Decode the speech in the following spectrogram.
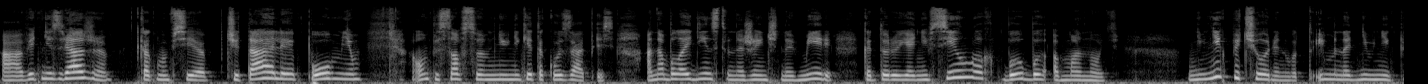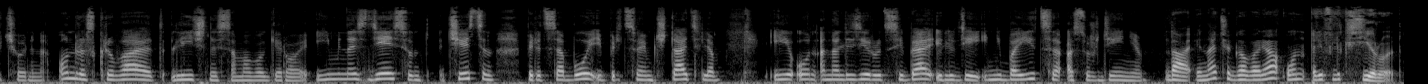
А, ведь не зря же как мы все читали, помним, он писал в своем дневнике такую запись. Она была единственной женщиной в мире, которую я не в силах был бы обмануть. Дневник Печорин, вот именно дневник Печорина, он раскрывает личность самого героя. И именно здесь он честен перед собой и перед своим читателем, и он анализирует себя и людей, и не боится осуждения. Да, иначе говоря, он рефлексирует.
